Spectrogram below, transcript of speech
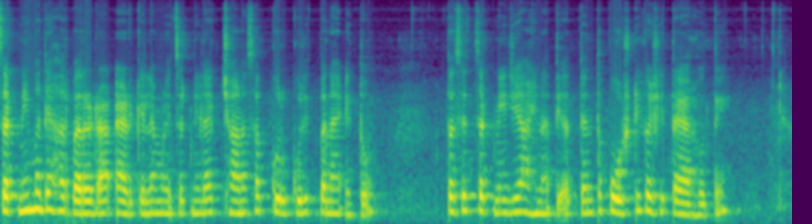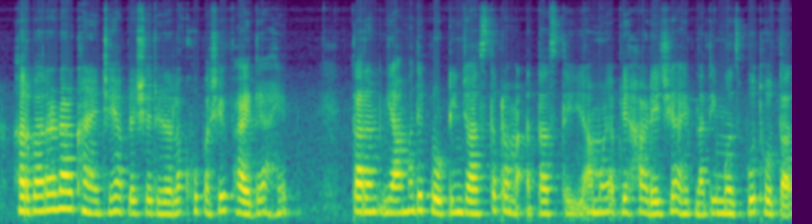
चटणीमध्ये हरभरा डाळ ॲड केल्यामुळे चटणीला एक छान असा कुरकुरीतपणा येतो. तसेच चटणी जी आहे ना ती अत्यंत पौष्टिक अशी तयार होते. हरभरा डाळ खाण्याचे आपल्या शरीराला खूप असे फायदे आहेत. कारण यामध्ये प्रोटीन जास्त प्रमाणात असते यामुळे आपली हाडे जी आहेत ना ती मजबूत होतात.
